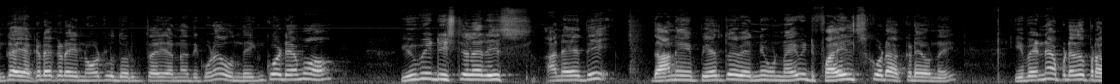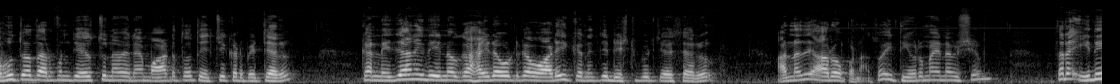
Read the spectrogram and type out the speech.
ఇంకా ఎక్కడెక్కడ ఈ నోట్లు దొరుకుతాయి అన్నది కూడా ఉంది. ఇంకోటేమో యూవి డిస్టిలరీస్ అనేది దాని పేరుతో ఇవన్నీ ఉన్నాయి. వీటి ఫైల్స్ కూడా అక్కడే ఉన్నాయి. ఇవన్నీ అప్పుడేదో ప్రభుత్వం తరఫున చేస్తున్నవనే మాటతో తెచ్చి ఇక్కడ పెట్టారు. కానీ నిజానికి దీన్ని ఒక హైడౌట్గా వాడి ఇక్కడ నుంచి డిస్ట్రిబ్యూట్ చేశారు అన్నది ఆరోపణ. సో ఈ తీవ్రమైన విషయం. సరే ఇది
